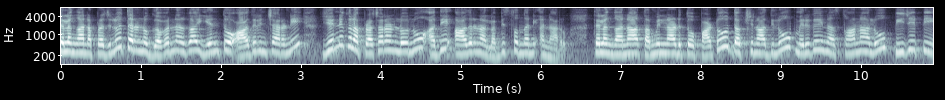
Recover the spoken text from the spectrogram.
తెలంగాణ ప్రజలు తనను గవర్నర్గా ఎంతో ఆదరించారని ఎన్నికల ప్రచారంలోనూ అదే ఆదరణ లభిస్తోందని అన్నారు. తెలంగాణ తమిళనాడుతో పాటు దక్షిణాదిలో మెరుగైన స్థానాలు బీజేపీ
